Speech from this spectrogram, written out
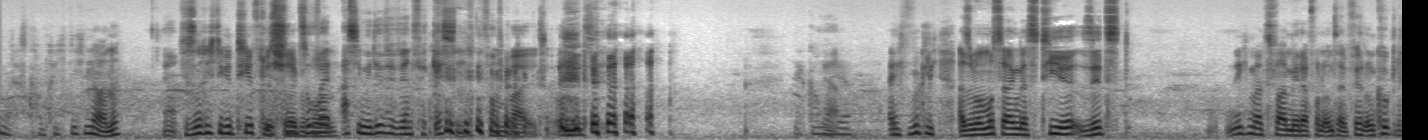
mal, das kommt richtig nah, ne? Ja. Wir sind richtige Wir sind Tierflüsterer schon so weit geworden. assimiliert, wir werden vergessen vom Wald. Und Ja, komm Ja. her. Echt wirklich. Also man muss sagen, das Tier sitzt nicht mal zwei Meter von uns entfernt und guckt. Ja.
